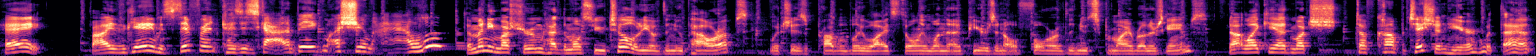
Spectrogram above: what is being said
hey, buy the game, it's different because it's got a big mushroom. The mini mushroom had the most utility of the new power ups, which is probably why it's the only one that appears in all four of the new Super Mario Bros. games. Not like he had much tough competition here with that.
